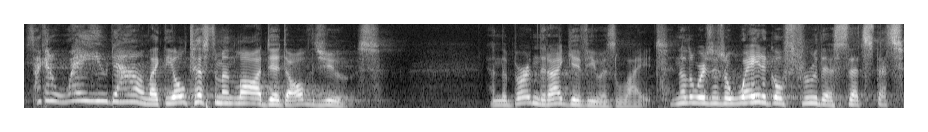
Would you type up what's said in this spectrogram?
It's not going to weigh you down like the Old Testament law did to all the Jews. And the burden that I give you is light. In other words, there's a way to go through this that's, that's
